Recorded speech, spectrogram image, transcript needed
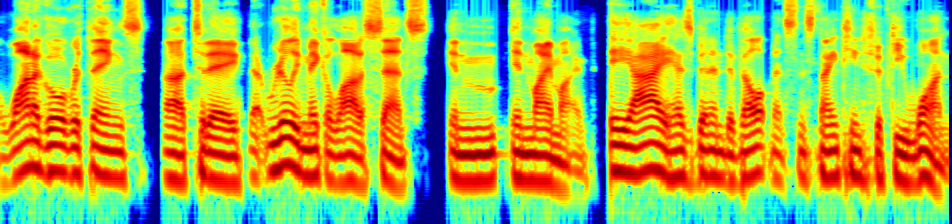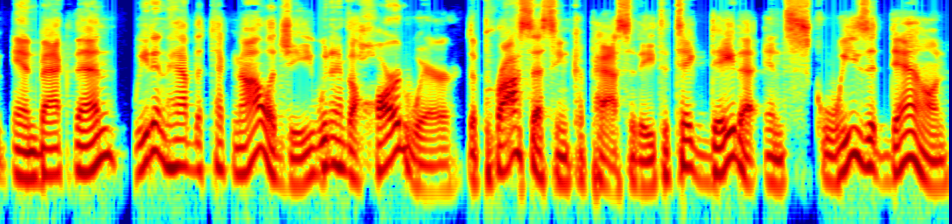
I want to go over things uh, today that really make a lot of sense in in my mind. AI has been in development since 1951, and back then we didn't have the technology, we didn't have the hardware, the processing capacity to take data and squeeze it down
